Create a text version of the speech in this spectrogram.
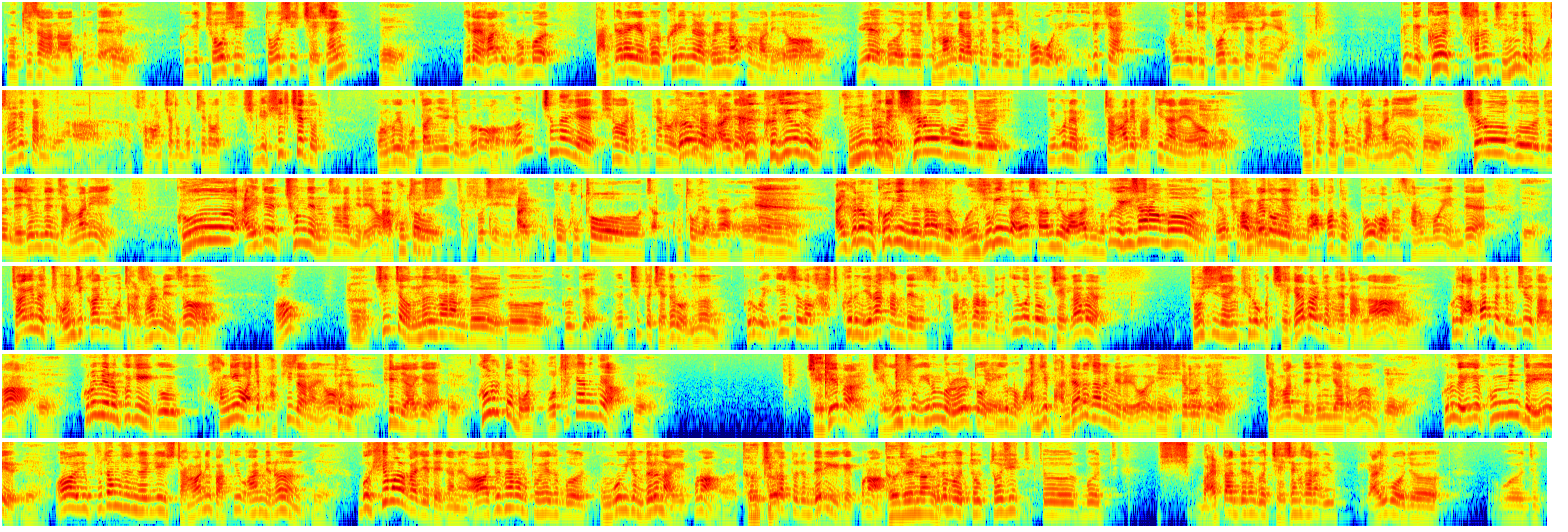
그 기사가 나왔던데, 예. 그게 조시, 도시 재생? 예. 예. 이래 가지고 그뭐 담벼락에 뭐 그림이나 그려놓고 말이죠. 예, 예, 위에 뭐 저 전망대 같은 데서 이렇게 보고 이렇게, 이렇게 하는 게 도시 재생이야. 예. 그러니까 그 사는 주민들이 못 살겠다는 거야. 소방차도 못 지나고 심지어 힐체도 골목에 못 다닐 정도로 엄청나게 생활이 불편하고 네. 그러면 아니 그 그 지역의 주민들은 그런데 뭐- 최로 그저 이번에 장관이 바뀌잖아요. 예, 그 예. 건설교통부 장관이 예. 새로 그 저 내정된 장관이 그 아이디어 처음 낸 사람이래요. 아, 국토부- 도시, 도시재생. 아, 그 국토 자, 국토부 장관. 예. 예. 아니 그러면 거기 있는 사람들은 원숙인가요? 사람들이 와가지고 그러니까 이 사람은 어, 계속 쳐다보고. 광배동에서 뭐 아파트 보고 아파트 사는 모양인데 예. 자기는 좋은 집 가지고 잘 살면서 예. 어 진짜 없는 사람들 그 그렇게 집도 제대로 없는 그리고 있어도 아주 그런 열악한 데서 사, 사는 사람들이 이거 좀 재개발 도시적인 필요 없고 재개발 좀 해달라. 예. 그래서 아파트 좀 지어달라. 예. 그러면은 그게 그 환경이 완전 바뀌잖아요. 그죠, 예. 편리하게. 예. 그걸 또 못, 못하게 하는 거야. 예. 재개발, 재건축 이런 거를 또 예. 이거는 완전히 반대하는 사람이래요. 예, 새로 예, 저 예. 장관 내정자는. 예. 그러니까 이게 국민들이 예. 어, 이 부동산 정책이 장관이 바뀌고 하면은 예. 뭐 희망을 가져야 되잖아요. 아, 저 사람을 통해서 뭐 공급이 좀 늘어나겠구나. 어, 더 집값도 좀 내리겠구나. 더 절망이죠. 그다음 뭐 도, 도시 저 뭐 말도 안 되는 그 재생 사람 이- 아이고 저뭐저그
